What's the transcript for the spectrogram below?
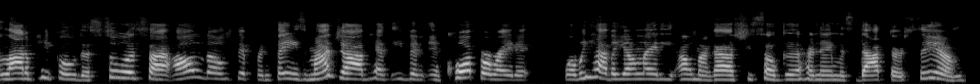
a lot of people, the suicide, all of those different things. My job has even incorporated. Well, we have a young lady. Oh my gosh, she's so good. Her name is Dr. Sims,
